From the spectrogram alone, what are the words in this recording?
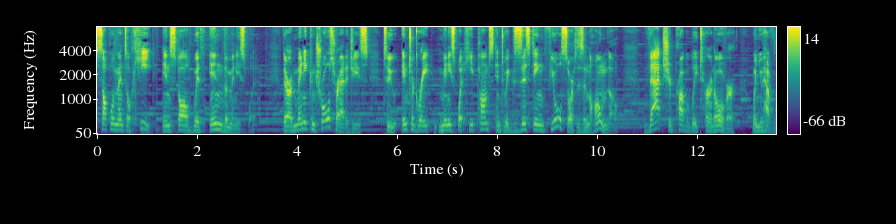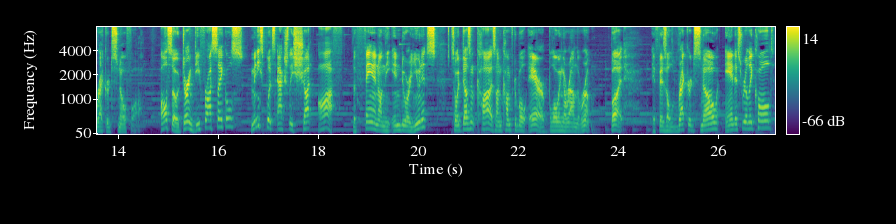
supplemental heat installed within the mini split. There are many control strategies to integrate mini split heat pumps into existing fuel sources in the home though. That should probably turn over when you have record snowfall. Also, during defrost cycles, mini splits actually shut off the fan on the indoor units so it doesn't cause uncomfortable air blowing around the room. But if there's a record snow and it's really cold,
